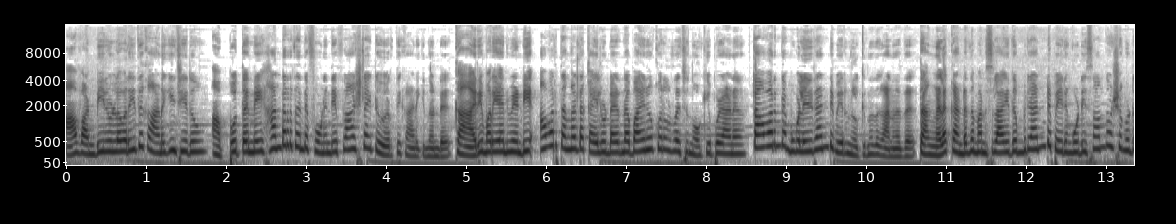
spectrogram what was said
ആ വണ്ടിയിലുള്ളവർ ഇത് കാണുകയും ചെയ്തു. അപ്പോൾ തന്നെ ഹണ്ടർ തന്റെ ഫോണിന്റെ ഫ്ലാഷ് ലൈറ്റ് ഉയർത്തി കാണിക്കുന്നുണ്ട്. കാര്യം അറിയാൻ വേണ്ടി അവർ തങ്ങളുടെ കയ്യിലുണ്ടായിരുന്ന ബൈനോക്കുലർ വെച്ച് നോക്കിയപ്പോഴാണ് ടവറിന്റെ മുകളിൽ രണ്ടുപേരും നിൽക്കുന്നത് കാണുന്നത്. തങ്ങളെ കണ്ടെന്ന് മനസ്സിലായതും രണ്ടുപേരും കൂടി സന്തോഷം കൊണ്ട്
